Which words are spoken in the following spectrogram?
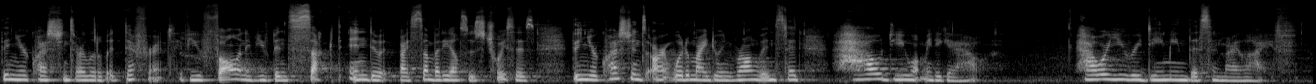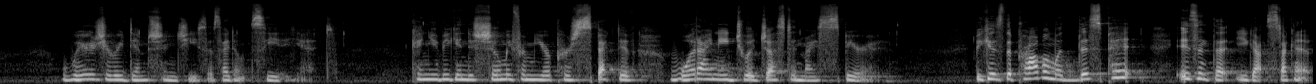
then your questions are a little bit different. If you've fallen, if you've been sucked into it by somebody else's choices, then your questions aren't, what am I doing wrong? But instead, how do you want me to get out? How are you redeeming this in my life? Where's your redemption, Jesus? I don't see it yet. Can you begin to show me from your perspective what I need to adjust in my spirit? Because the problem with this pit isn't that you got stuck in it.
